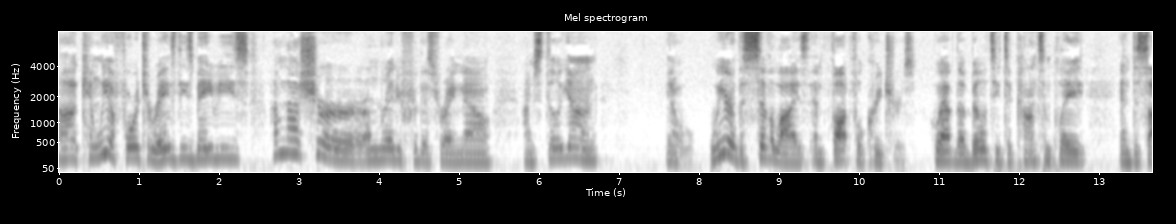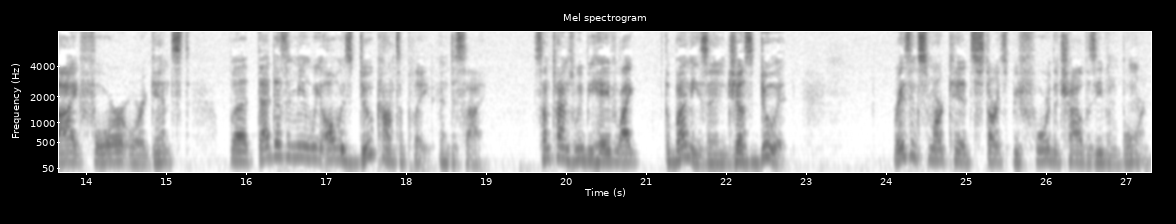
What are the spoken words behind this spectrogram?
uh, can we afford to raise these babies? I'm not sure I'm ready for this right now. I'm still young. You know, we are the civilized and thoughtful creatures who have the ability to contemplate and decide for or against, but that doesn't mean we always do contemplate and decide. Sometimes we behave like the bunnies and just do it. Raising smart kids starts before the child is even born.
